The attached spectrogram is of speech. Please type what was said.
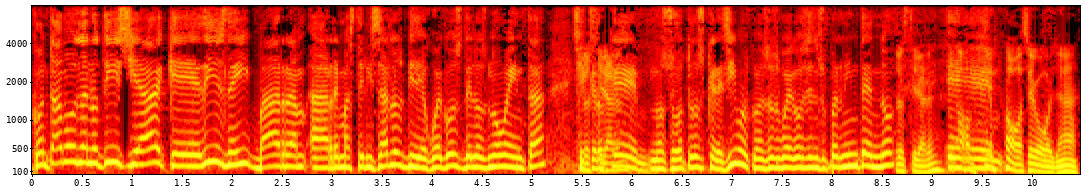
Contamos la noticia que Disney va a, a remasterizar los videojuegos de los 90, Se que los creo tiraron. que nosotros crecimos con esos juegos en Super Nintendo. ¿Se los tiraron? Eh, no, no, cebolla.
